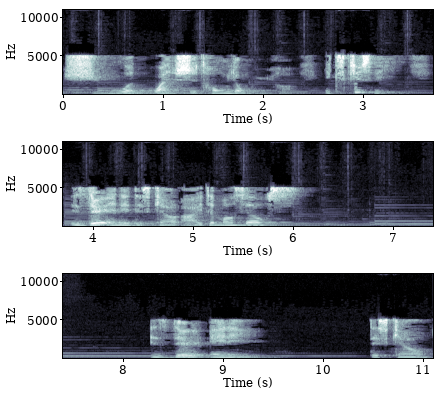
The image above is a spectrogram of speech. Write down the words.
询问万事通用语哈，Excuse me。Is there any discount item on sales? Is there any discount?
